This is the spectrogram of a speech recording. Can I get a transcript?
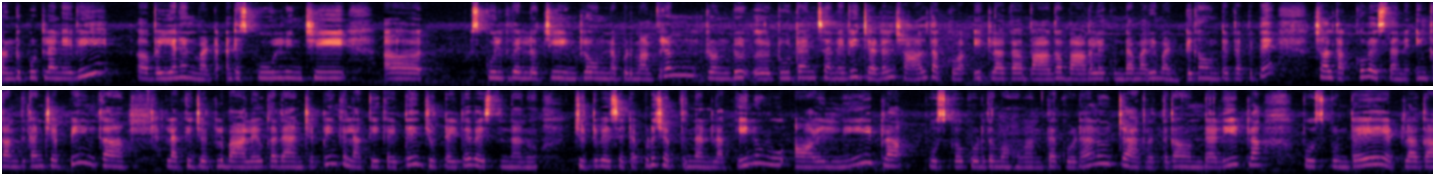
రెండు పూట్లు అనేవి ఆ, అంటే స్కూల్ నుంచి స్కూల్కి వెళ్ళొచ్చి ఇంట్లో ఉన్నప్పుడు మాత్రం రెండు టూ టైమ్స్ అనేవి జడలు చాలా తక్కువ. ఇట్లాగా బాగా బాగలేకుండా మరీ మడ్డిగా ఉంటే తప్పితే చాలా తక్కువ వేస్తాను. ఇంకా అందుకని చెప్పి ఇంకా లక్కీ జుట్లు బాగాలేవు కదా అని చెప్పి ఇంకా లక్కీకి అయితే జుట్టు అయితే వేస్తున్నాను. జుట్టు వేసేటప్పుడు చెప్తున్నాను లక్కీ నువ్వు ఆయిల్ని ఇట్లా పూసుకోకూడదు మొహం అంతా కూడా. నువ్వు జాగ్రత్తగా ఉండాలి. ఇట్లా పూసుకుంటే ఎట్లాగా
